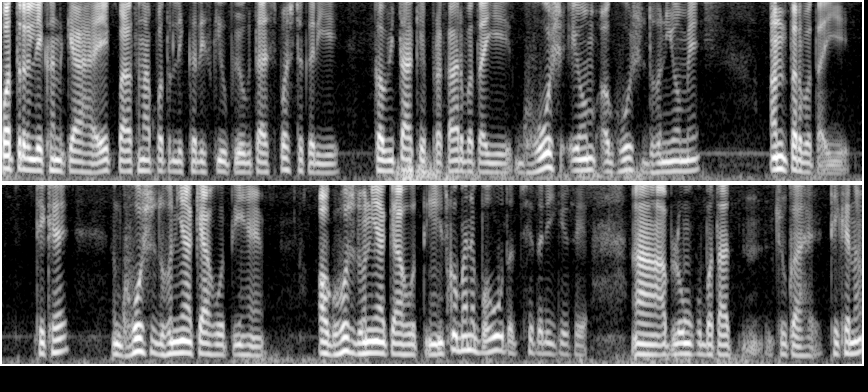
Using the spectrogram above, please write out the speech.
पत्र लेखन क्या है? एक प्रार्थना पत्र लिखकर इसकी उपयोगिता स्पष्ट करिए। कविता के प्रकार बताइए। घोष एवं अघोष ध्वनियों में अंतर बताइए, ठीक है? घोष ध्वनियाँ क्या होती हैं? अघोष ध्वनियाँ क्या होती हैं? इसको मैंने बहुत अच्छे तरीके से आप लोगों को बता चुका है, ठीक है ना?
